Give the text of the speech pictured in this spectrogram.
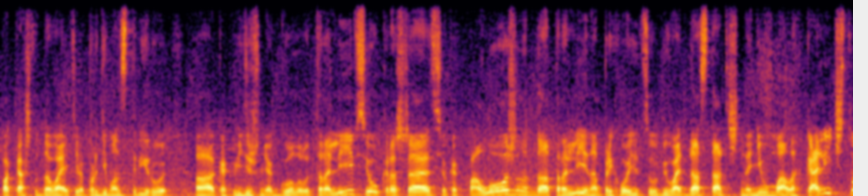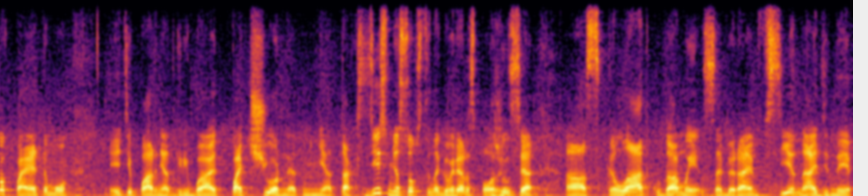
Пока что давай я тебе продемонстрирую. А, как видишь, у меня головы троллей все украшают, все как положено. Да, троллей нам приходится убивать достаточно не в малых количествах, поэтому эти парни отгребают по черной от меня. Так, здесь у меня, собственно говоря, расположился а, склад, куда мы собираем все найденные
